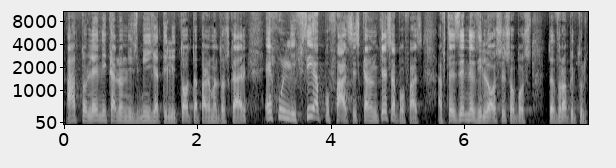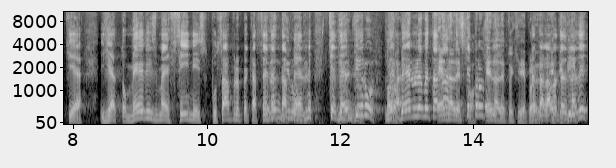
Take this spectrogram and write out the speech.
Α, το λένε οι κανονισμοί για τη λιτότητα, παραδείγματος χάρη. Έχουν ληφθεί αποφάσεις, κανονικές αποφάσεις. Αυτές δεν είναι δηλώσεις όπως το Ευρώπη-Τουρκία για το μέρισμα ευθύνης που θα έπρεπε καθένα δεν να τηρούν. παίρνει και δεν, Δεν τηρούν. τηρούν. Δεν Τώρα, παίρνουν ένα μετανάστε λεπτό, και πρόσφυγες. ένα λεπτό, κύριε Πρόεδρε. Καταλάβατε, Επειδή- δηλαδή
